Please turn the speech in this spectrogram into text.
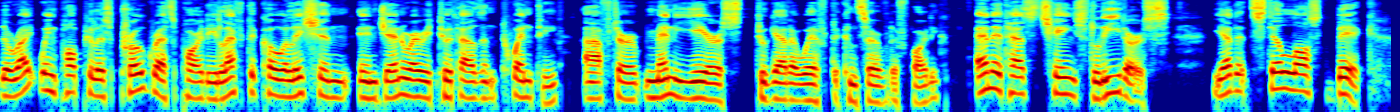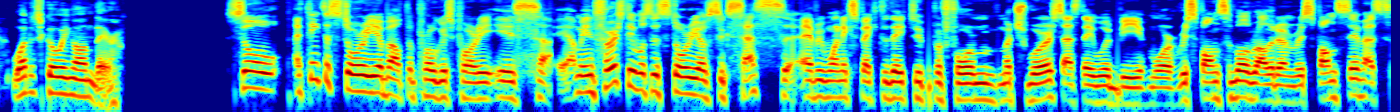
the right wing populist Progress Party left the coalition in January 2020 after many years together with the Conservative Party. And it has changed leaders, yet it still lost big. What is going on there? So I think the story about the Progress Party is, uh, I mean, first it was a story of success. Everyone expected they to perform much worse as they would be more responsible rather than responsive, as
